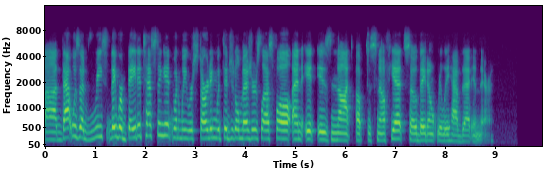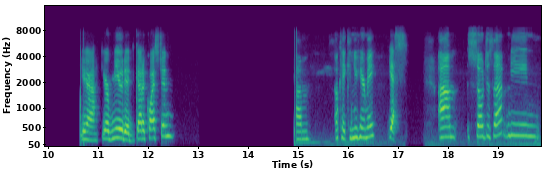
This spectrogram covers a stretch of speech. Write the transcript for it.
Uh, that was a recent, they were beta testing it when we were starting with digital measures last fall, and it is not up to snuff yet, so they don't really have that in there. Yeah, you're muted. Got a question? Um, okay, can you hear me? Yes. Um, so does that mean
